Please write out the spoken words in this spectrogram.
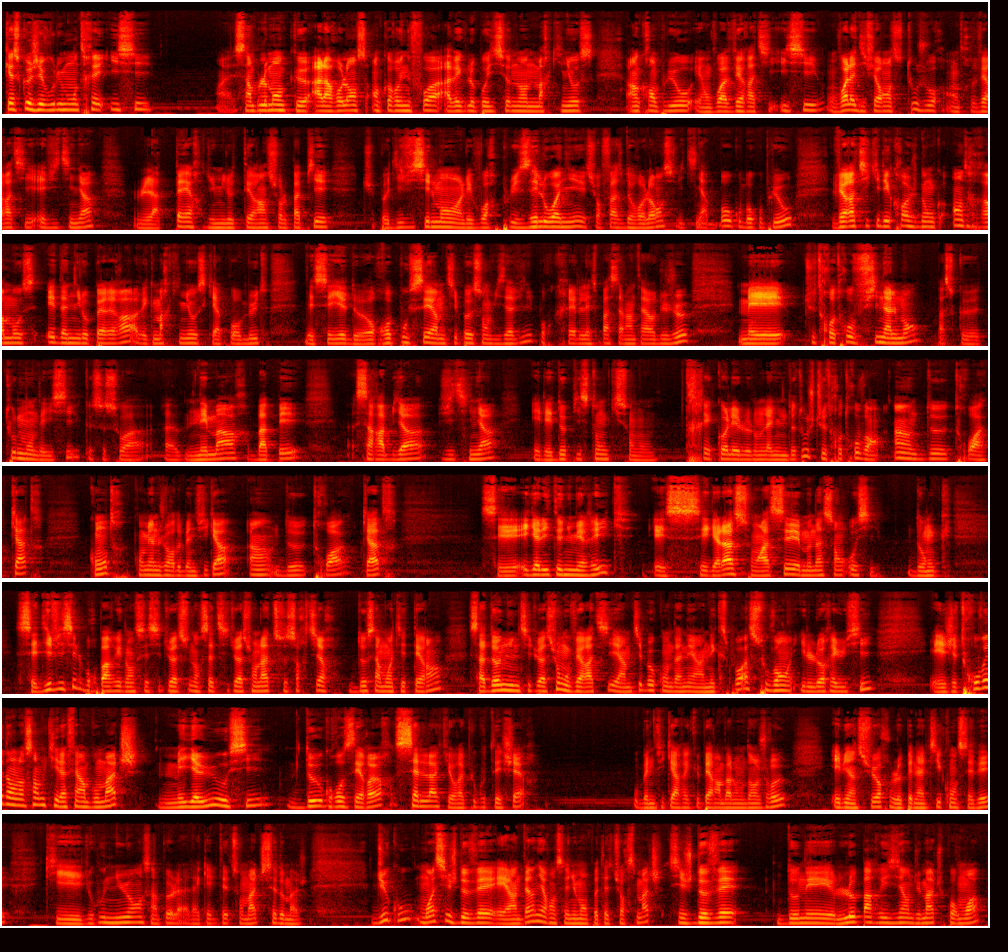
Qu'est-ce que j'ai voulu montrer ici? Simplement que à la relance, encore une fois, avec le positionnement de Marquinhos un cran plus haut, et on voit Verratti ici, on voit la différence toujours entre Verratti et Vitinha. La paire du milieu de terrain sur le papier tu peux difficilement les voir plus éloignés sur phase de relance. Vitinha beaucoup beaucoup plus haut. Verratti qui décroche donc entre Ramos et Danilo Pereira avec Marquinhos qui a pour but d'essayer de repousser un petit peu son vis-à-vis pour créer de l'espace à l'intérieur du jeu. Mais tu te retrouves finalement, parce que tout le monde est ici, que ce soit euh, Neymar, Bappé, Sarabia, Vitinha et les deux pistons qui sont très collés le long de la ligne de touche, tu te retrouves en 1, 2, 3, 4 contre combien de joueurs de Benfica? 1, 2, 3, 4. C'est égalité numérique et ces gars-là sont assez menaçants aussi. Donc c'est difficile pour Paris dans, cette situation-là de se sortir de sa moitié de terrain. Ça donne une situation où Verratti est un petit peu condamné à un exploit. Souvent, il le réussit. Et j'ai trouvé dans l'ensemble qu'il a fait un bon match, mais il y a eu aussi deux grosses erreurs. Celle-là qui aurait pu coûter cher, où Benfica récupère un ballon dangereux, et bien sûr le penalty concédé qui du coup nuance un peu la, qualité de son match, c'est dommage. Du coup, moi si je devais, et un dernier renseignement peut-être sur ce match, si je devais donner le parisien du match pour moi,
